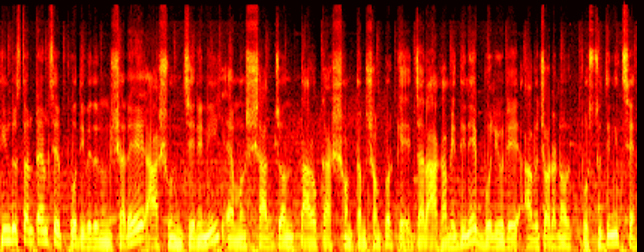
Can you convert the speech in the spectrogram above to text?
হিন্দুস্তান টাইমসের প্রতিবেদন অনুসারে, আসুন জেনে নিই এমন সাতজন তারকা সন্তান সম্পর্কে যারা আগামী দিনে বলিউডে আলো চড়ানোর প্রস্তুতি নিচ্ছেন।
